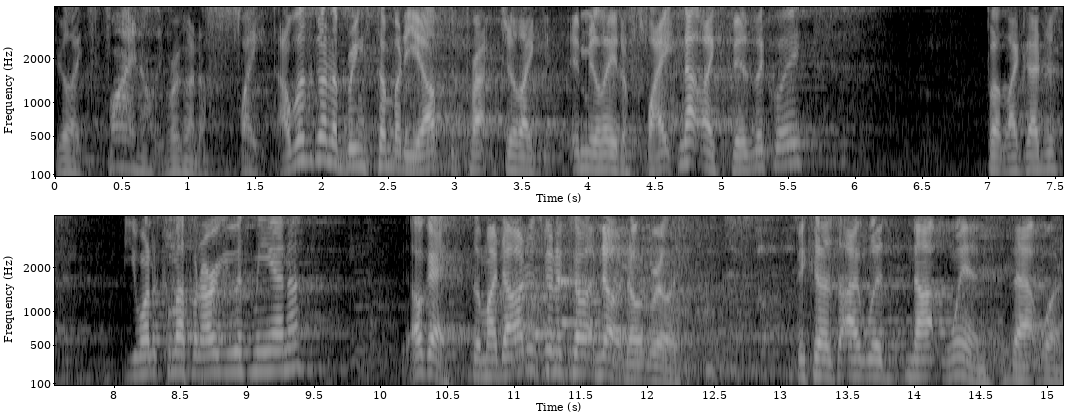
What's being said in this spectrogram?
You're like, finally, we're going to fight. I was going to bring somebody up to, pra- to like emulate a fight, not like physically, But like I just, you want to come up and argue with me, Anna? Okay, so my daughter's going to come. No, no, really. Because I would not win that one.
